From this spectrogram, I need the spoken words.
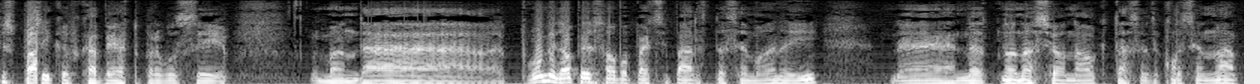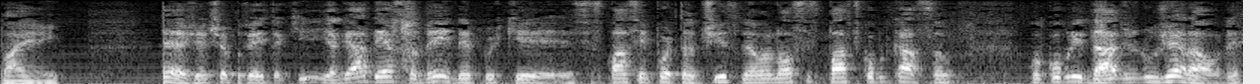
o espaço fica, fica aberto para você mandar. convidar o pessoal para participar da semana aí, né, na, na nacional que está acontecendo na PAI aí. É, a gente aproveita aqui e agradece também, né? Porque esse espaço é importantíssimo, né, é o nosso espaço de comunicação com a comunidade no geral, né?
